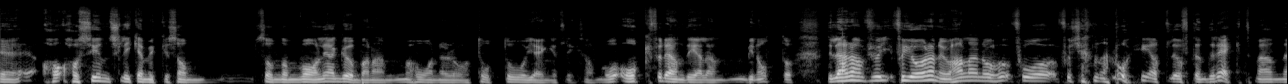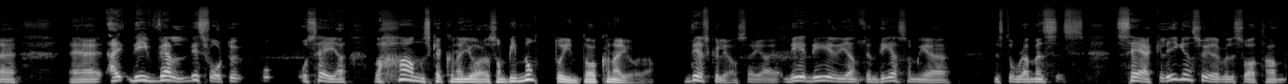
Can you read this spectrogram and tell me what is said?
eh, har, har synts lika mycket som, som de vanliga gubbarna med Horner och Toto och gänget. Liksom. Och, och för den delen Binotto. Det lär han få, få göra nu. Han lär nog få, få känna på hetluften direkt. Men eh, Eh, det är väldigt svårt att, att, säga vad han ska kunna göra som Binotto inte har kunnat göra. Det skulle jag säga. Det, det är egentligen det som är det stora. Men säkerligen så är det väl så att han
